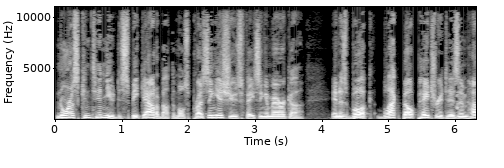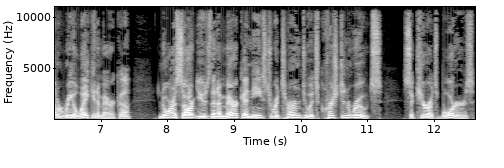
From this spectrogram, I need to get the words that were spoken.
Norris continued to speak out about the most pressing issues facing America. In his book, Black Belt Patriotism How to Reawaken America, Norris argues that America needs to return to its Christian roots, secure its borders,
